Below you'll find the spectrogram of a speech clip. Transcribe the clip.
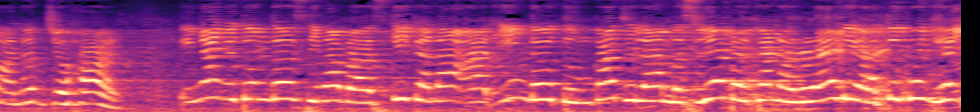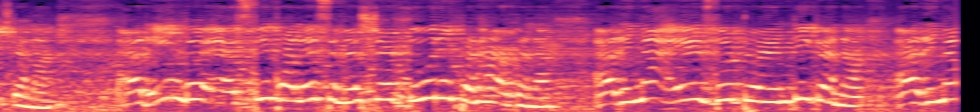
मानव जोहार। do सीमा बास्की दुमका जिला को हेज कना। आर इन दो एसपी कॉलेज सेमेस्टर 2 ᱨᱮ पढ़ा ᱠᱟᱱᱟ ᱟᱨ ᱤᱧᱟᱹᱜ ᱮᱡ दो 20 ᱠᱟᱱᱟ ᱟᱨ इना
